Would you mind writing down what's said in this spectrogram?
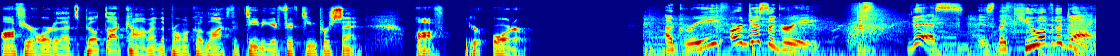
off your order. That's built.com and the promo code LOCK15 to get 15% off your order. Agree or disagree? This is the cue of the day.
